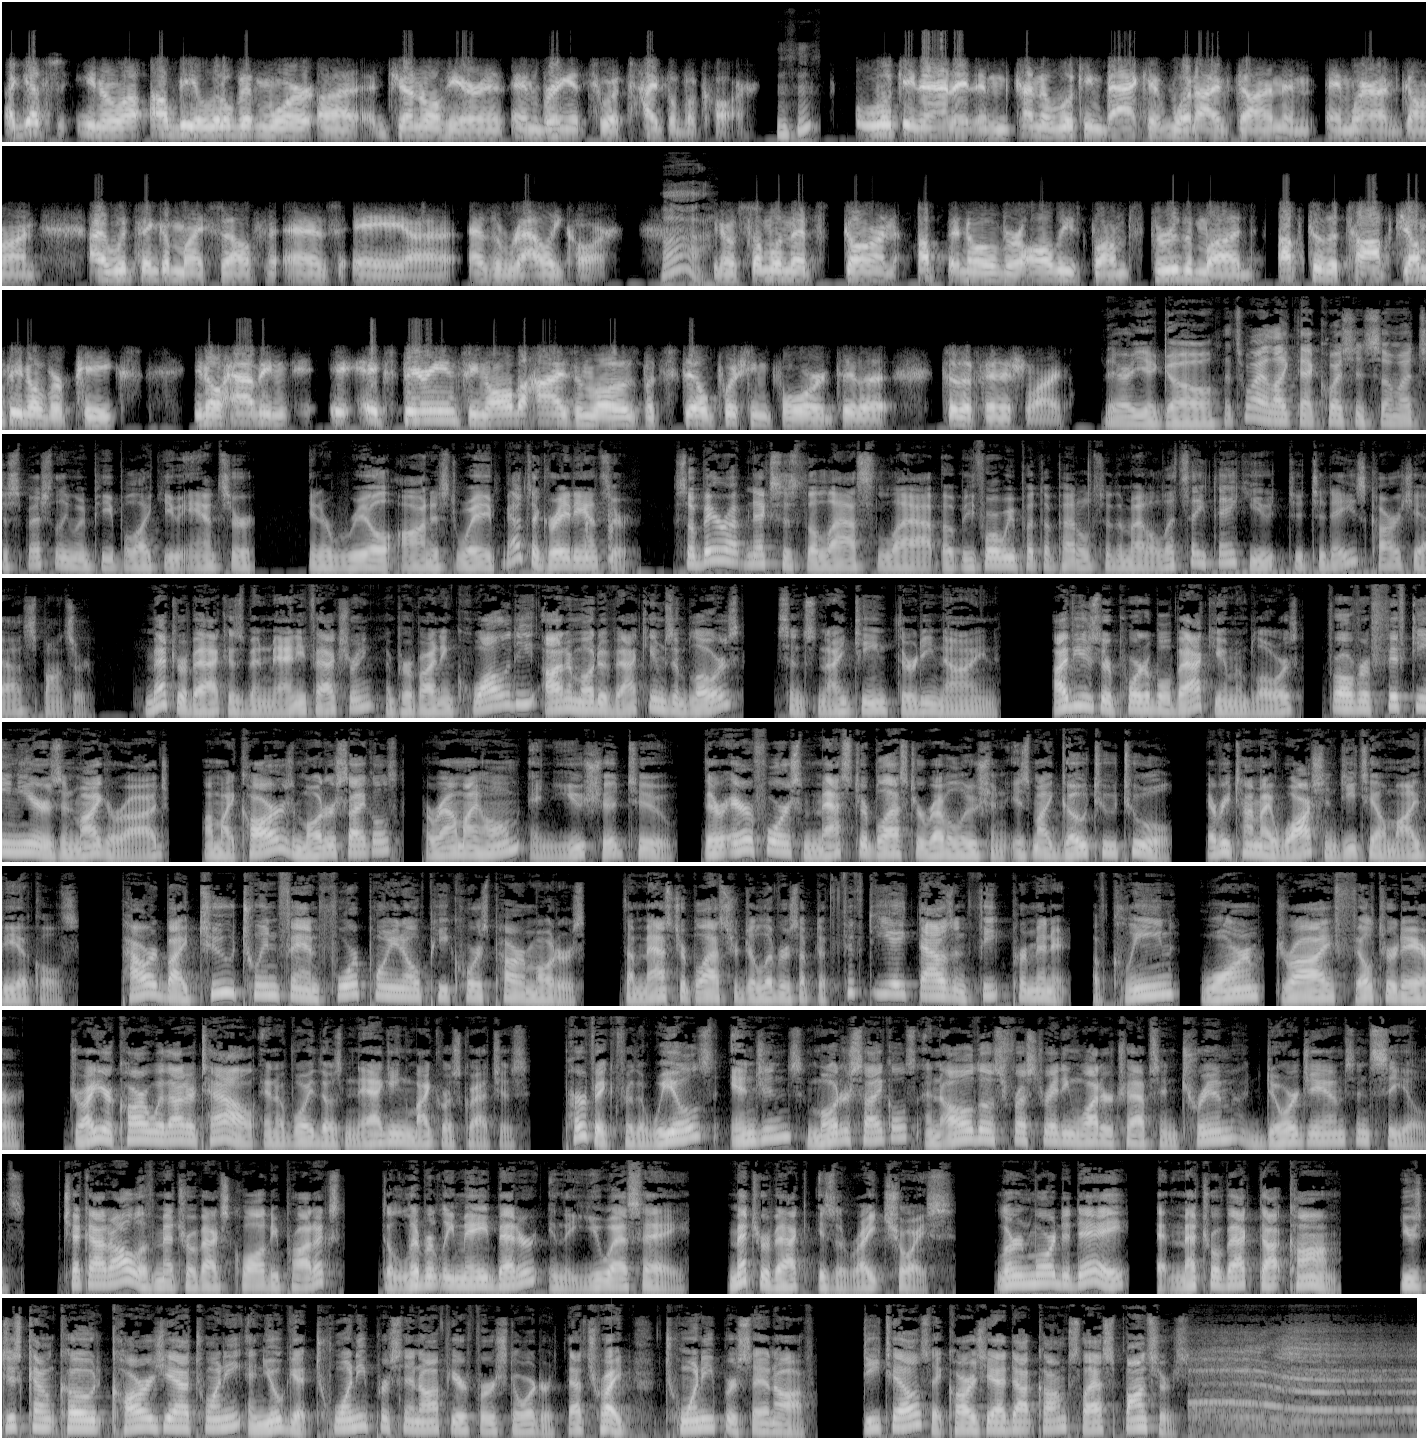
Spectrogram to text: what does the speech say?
I guess, you know, I'll, be a little bit more uh, general here and, and bring it to a type of a car. Mm-hmm. Looking at it and kind of looking back at what I've done and, and where I've gone, I would think of myself as a uh, as a rally car. Ah, You know, someone that's gone up and over all these bumps, through the mud, up to the top, jumping over peaks. You know, having experiencing all the highs and lows, but still pushing forward to the to the finish line. there you go. That's why I like that question so much, especially when people like you answer in a real honest way. That's a great answer. So, Baer Up next is the last lap. But before we put the pedal to the metal, let's say thank you to today's Cars Yeah sponsor. Metrovac has been manufacturing and providing quality automotive vacuums and blowers since 1939. I've used their portable vacuum and blowers for over 15 years in my garage, on my cars, motorcycles, around my home, and you should too. Their Air Force Master Blaster Revolution is my go to tool every time I wash and detail my vehicles. Powered by two twin fan 4.0 peak horsepower motors, the Master Blaster delivers up to 58,000 feet per minute of clean, warm, dry, filtered air. Dry your car without a towel and avoid those nagging micro scratches. Perfect for the wheels, engines, motorcycles, and all those frustrating water traps in trim, door jams, and seals. Check out all of Metrovac's quality products, deliberately made better in the USA. Metrovac is the right choice. Learn more today at metrovac.com. Use discount code CARSYEAH20 and you'll get 20% off your first order. That's right, 20% off. Details at carsyeah.com slash sponsors.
